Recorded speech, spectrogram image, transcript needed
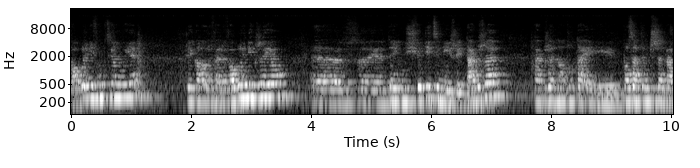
w ogóle nie funkcjonuje, czyli kaloryfery w ogóle nie grzeją, w tej świetlicy mniejszej także, także no tutaj poza tym trzeba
